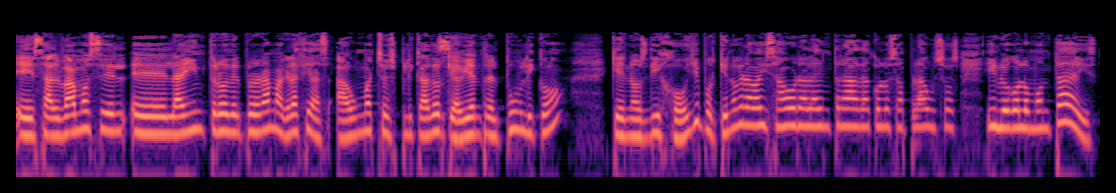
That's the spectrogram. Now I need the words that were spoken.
Eh, salvamos el, eh, la intro del programa gracias a un macho explicador Sí. que había entre el público que nos dijo, oye, ¿por qué no grabáis ahora la entrada con los aplausos y luego lo montáis?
